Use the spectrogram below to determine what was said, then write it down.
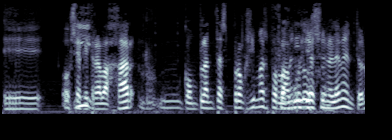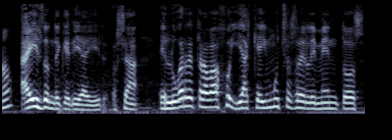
Eh, o sea que trabajar con plantas próximas por lo menos ya es un elemento, ¿no? Ahí es donde quería ir. O sea, el lugar de trabajo, ya que hay muchos elementos,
